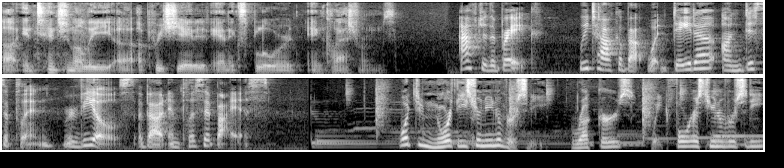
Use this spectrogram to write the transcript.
uh, intentionally uh, appreciated and explored in classrooms. After the break, we talk about what data on discipline reveals about implicit bias. What do Northeastern University, Rutgers, Wake Forest University,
